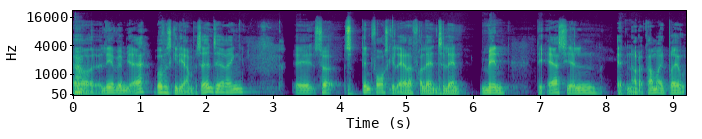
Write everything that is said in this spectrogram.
ja. og lære, hvem jeg er? Hvorfor skal de ambassaden til at ringe? Øh, så, så den forskel er der fra land til land. Men det er sjældent, at når der kommer et brev,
